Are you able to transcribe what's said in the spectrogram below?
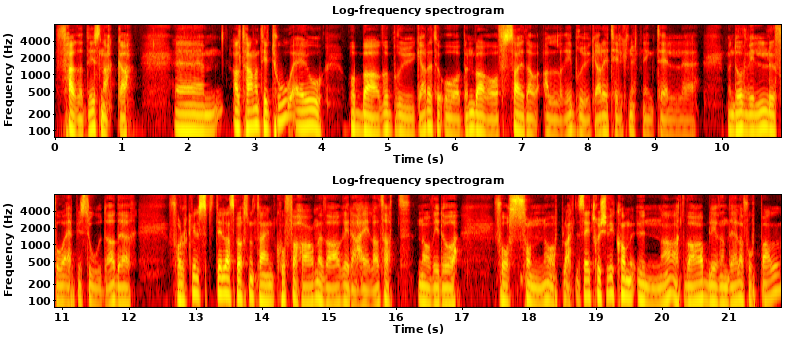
Ferdig snakka. Eh, alternativ to er jo å bare bruke det til åpenbare offsider aldri bruke det i tilknytning til eh, Men da vil du få episoder der folk vil stille spørsmålstegn hvorfor har vi VAR i det hele tatt, når vi da får sånne opplagte. Så jeg tror ikke vi kommer unna at VAR blir en del av fotballen,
